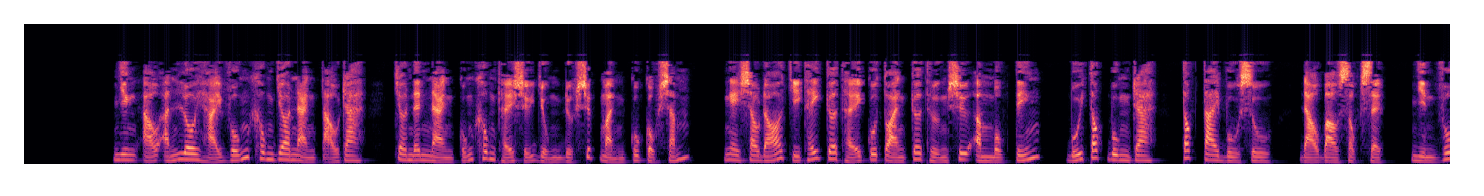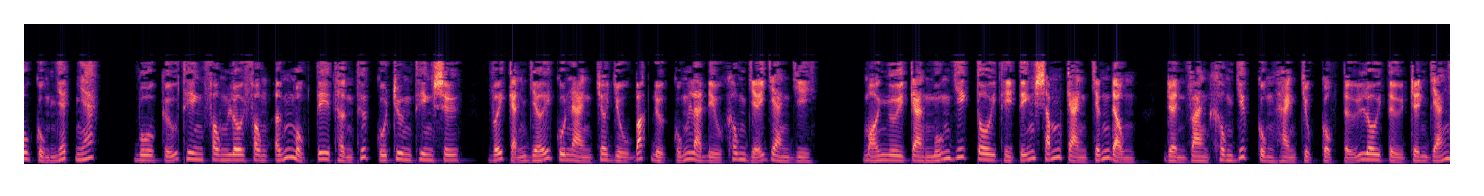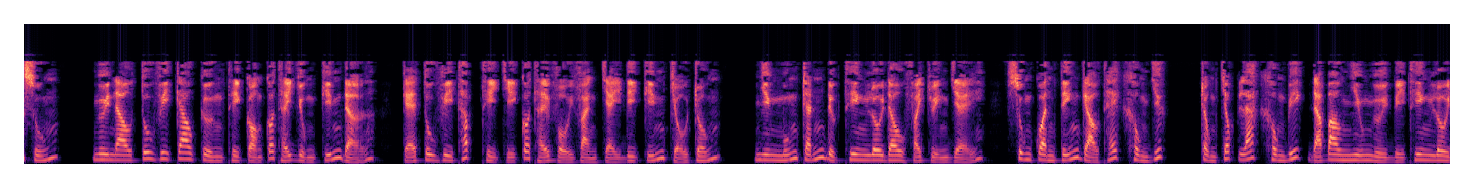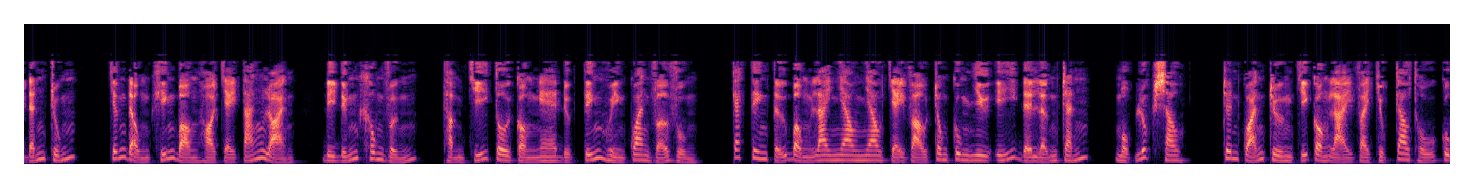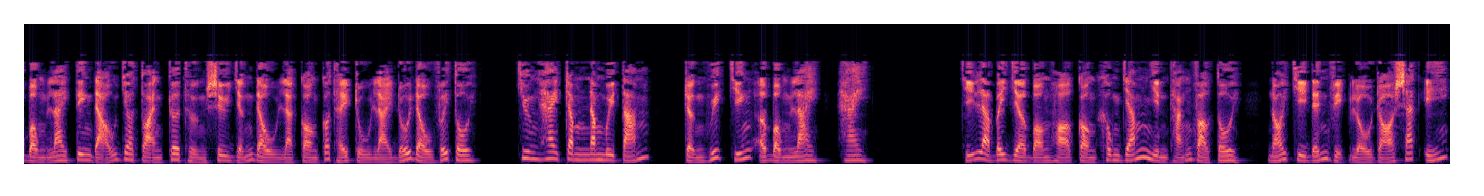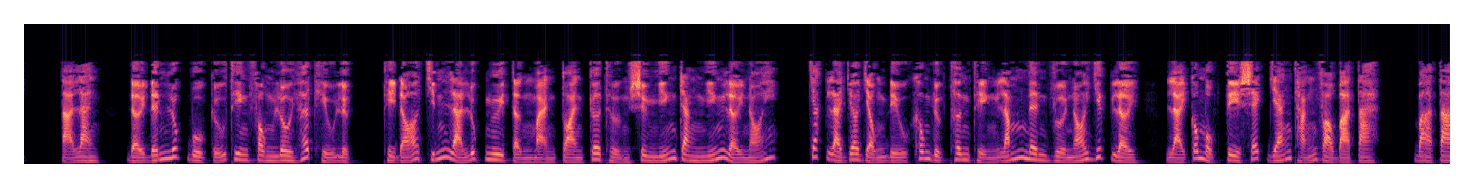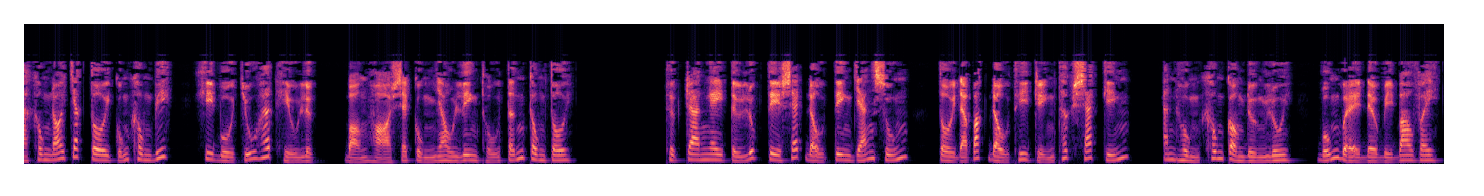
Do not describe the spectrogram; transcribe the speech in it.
Nhưng ảo ảnh lôi hải vốn không do nàng tạo ra, cho nên nàng cũng không thể sử dụng được sức mạnh của cột sấm. Ngay sau đó chỉ thấy cơ thể của toàn cơ thượng sư ầm một tiếng, búi tóc bung ra, tóc tai bù xù, đạo bào sọc sệt, nhìn vô cùng nhếch nhác. Bùa cửu thiên phong lôi phong ấn một tia thần thức của trương thiên sư, với cảnh giới của nàng cho dù bắt được cũng là điều không dễ dàng gì. Mọi người càng muốn giết tôi thì tiếng sấm càng chấn động, rền vang không dứt cùng hàng chục cột tử lôi từ trên giáng xuống. Người nào tu vi cao cường thì còn có thể dùng kiếm đỡ, kẻ tu vi thấp thì chỉ có thể vội vàng chạy đi kiếm chỗ trốn. Nhưng muốn tránh được thiên lôi đâu phải chuyện dễ, xung quanh tiếng gào thét không dứt, trong chốc lát không biết đã bao nhiêu người bị thiên lôi đánh trúng, chấn động khiến bọn họ chạy tán loạn, đi đứng không vững, thậm chí tôi còn nghe được tiếng huyền quan vỡ vụn. Các tiên tử bồng lai nhau nhau chạy vào trong cung như ý để lẩn tránh, một lúc sau, trên quảng trường chỉ còn lại vài chục cao thủ của bồng lai tiên đảo do toàn cơ thượng sư dẫn đầu là còn có thể trụ lại đối đầu với tôi. Chương 258, Trận huyết chiến ở bồng lai, 2 Chỉ là bây giờ bọn họ còn không dám nhìn thẳng vào tôi, nói chi đến việc lộ rõ sát ý. Tạ Lan, đợi đến lúc bùa cửu thiên phong lôi hết hiệu lực, thì đó chính là lúc ngươi tận mạng toàn cơ thượng sư nghiến răng nghiến lợi nói, chắc là do giọng điệu không được thân thiện lắm nên vừa nói dứt lời, lại có một tia sét dán thẳng vào bà ta. Bà ta không nói chắc tôi cũng không biết, khi bùa chú hết hiệu lực, bọn họ sẽ cùng nhau liên thủ tấn công tôi. Thực ra ngay từ lúc tia sét đầu tiên giáng xuống, tôi đã bắt đầu thi triển thất sát kiếm, anh hùng không còn đường lui, bốn bề đều bị bao vây.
